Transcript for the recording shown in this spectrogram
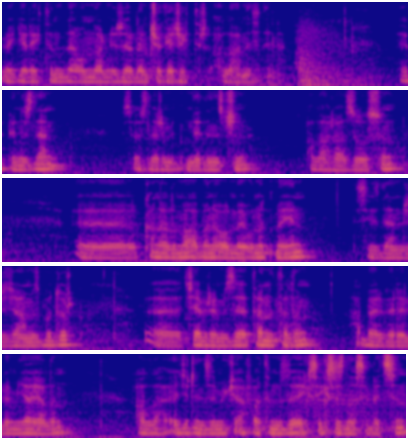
ve gerektiğinde onların üzerinden çökecektir Allah'ın izniyle. Hepinizden sözlerimi dinlediğiniz için Allah razı olsun. Ee, kanalıma abone olmayı unutmayın. Sizden ricamız budur. Ee, çevremize tanıtalım, haber verelim, yayalım. Allah ecrinizi, mükafatınızı eksiksiz nasip etsin.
